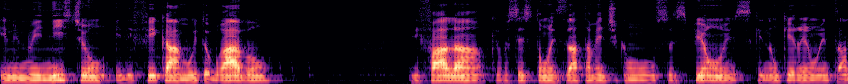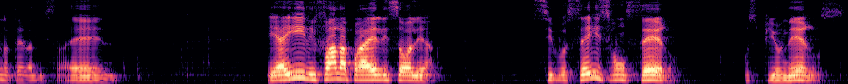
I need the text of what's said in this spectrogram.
no início, ele fica muito bravo. Ele fala que vocês estão exatamente como os espiões que não queriam entrar na terra de Israel. E aí ele fala para eles, olha, se vocês vão ser os pioneiros,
